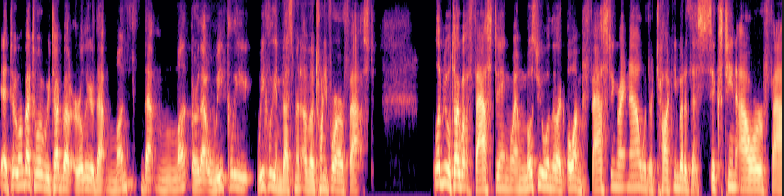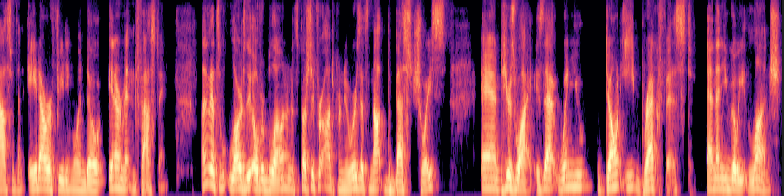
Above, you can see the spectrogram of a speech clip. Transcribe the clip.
Yeah, going back to what we talked about earlier, that month, that month or that weekly weekly investment of a 24 hour fast. A lot of people talk about fasting when most people when they're like, "Oh, I'm fasting right now," what they're talking about is that 16 hour fast with an eight hour feeding window, intermittent fasting. I think that's largely overblown, and especially for entrepreneurs, it's not the best choice. And here's why: is that when you don't eat breakfast and then you go eat lunch,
